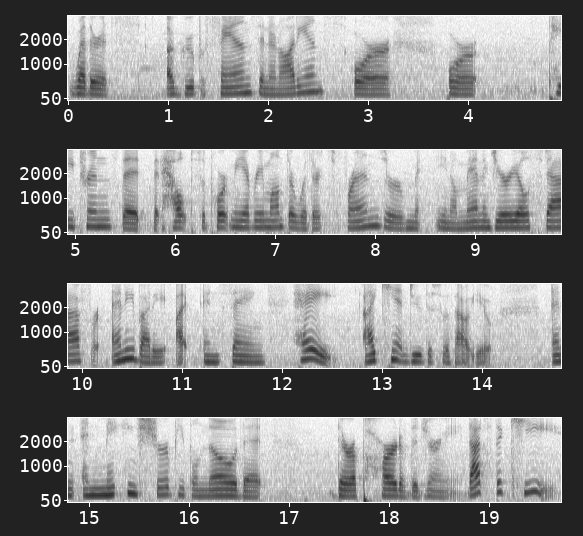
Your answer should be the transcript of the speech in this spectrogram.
whether it's a group of fans in an audience or or patrons that that help support me every month or whether it's friends or you know managerial staff or anybody I, and saying hey i can't do this without you. And and making sure people know that they're a part of the journey. That's the key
